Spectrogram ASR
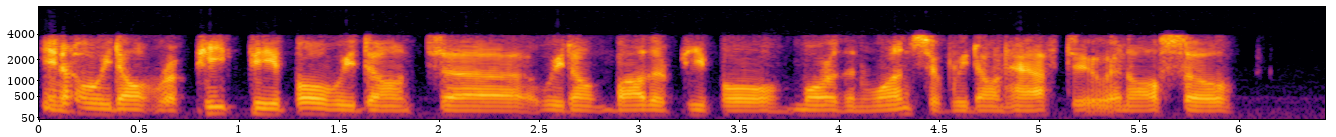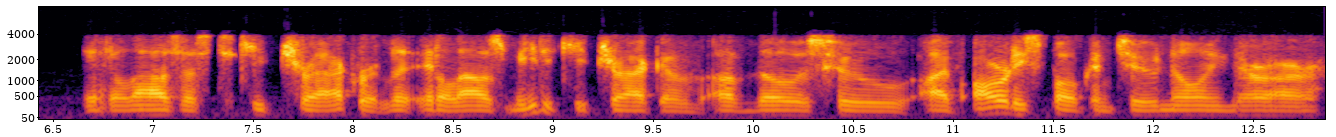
you know we don't repeat people. We don't uh, we don't bother people more than once if we don't have to, and also it allows us to keep track, or it allows me to keep track of of those who I've already spoken to, knowing there are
